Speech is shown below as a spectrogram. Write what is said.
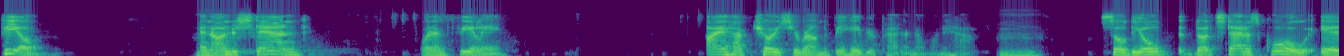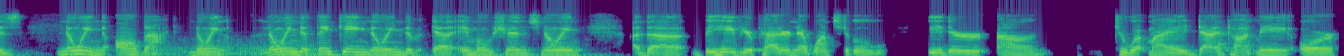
feel mm-hmm. and understand what I'm feeling, I have choice around the behavior pattern I want to have. Mm. So the old the status quo is knowing all that, knowing knowing the thinking, knowing the uh, emotions, knowing uh, the behavior pattern that wants to go either um, to what my dad taught me or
